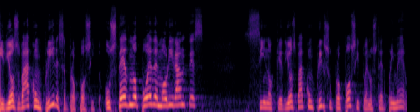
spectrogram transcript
Y Dios va a cumplir ese propósito. Usted no puede morir antes, sino que Dios va a cumplir su propósito en usted primero.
